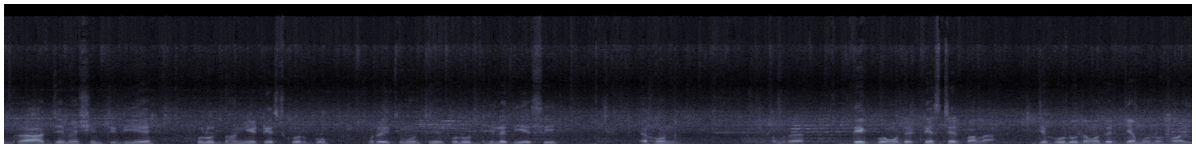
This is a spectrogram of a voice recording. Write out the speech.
আমরা আজ যে মেশিনটি দিয়ে হলুদ ভাঙিয়ে টেস্ট করব, আমরা ইতিমধ্যে হলুদ ঢেলে দিয়েছি। এখন আমরা দেখব আমাদের টেস্টের পালা, যে হলুদ আমাদের কেমন হয়।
